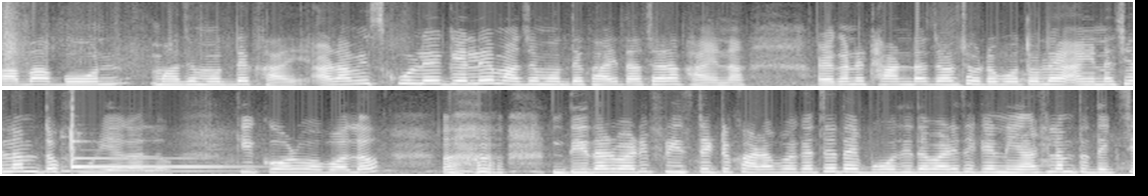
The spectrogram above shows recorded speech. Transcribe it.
বাবা, বোন মাঝে মধ্যে খাই আর আমি স্কুলে গেলে মাঝে মধ্যে খাই, তাছাড়া খায় না। আর এখানে ঠান্ডা জল ছোটো বোতলে এনেছিলাম তো ফুরিয়ে গেল। কি করব বলো? দিদার বাড়ি ফ্রিজটা একটু খারাপ হয়ে গেছে, তাই বৌদিদার বাড়ি থেকে নিয়ে আসলাম। তো দেখছি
